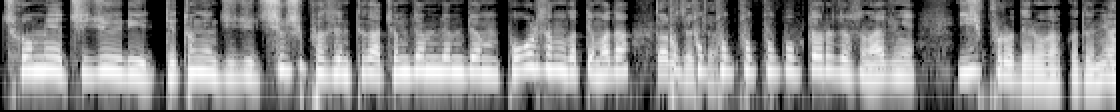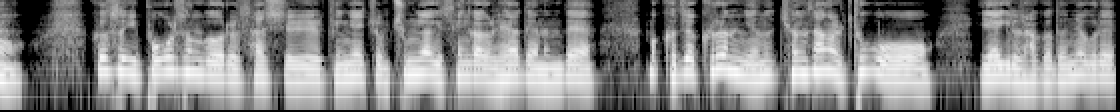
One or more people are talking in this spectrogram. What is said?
처음에 지지율이 대통령 지지율 70%가 점점 점점 보궐선거 때마다 푹푹푹푹푹 떨어져서 나중에 20% 내려갔거든요. 네. 그래서 이 보궐선거를 사실 굉장히 좀 중요하게 생각을 해야 되는데 뭐 그저 그런 현상을 두고 이야기를 하거든요. 그래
